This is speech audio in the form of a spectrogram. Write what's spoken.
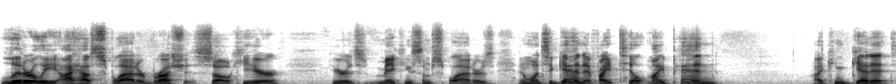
literally I have splatter brushes. So here, here it's making some splatters. And once again, if I tilt my pen, I can get it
